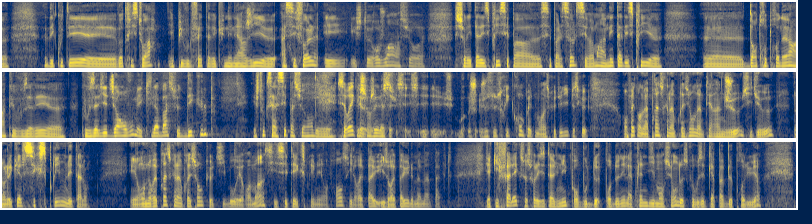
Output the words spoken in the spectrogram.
d'écouter votre histoire. Et puis, vous le faites avec une énergie assez folle. Et, je te rejoins hein, sur, l'état d'esprit. C'est pas, pas le seul. C'est vraiment un état d'esprit euh, d'entrepreneurs hein, que vous euh, que vous aviez déjà en vous, mais qui là-bas se déculpent. Et je trouve que c'est assez passionnant de c'est vrai là-dessus. Je, je, souscris complètement à ce que tu dis parce que en fait, on a presque l'impression d'un terrain de jeu, si tu veux, dans lequel s'expriment les talents. Et on aurait presque l'impression que Thibault et Romain, s'ils s'étaient exprimés en France, ils n'auraient pas, eu, pas eu le même impact. Il y a qu'il fallait que ce soit les États-Unis pour, pour donner la pleine dimension de ce que vous êtes capable de produire,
